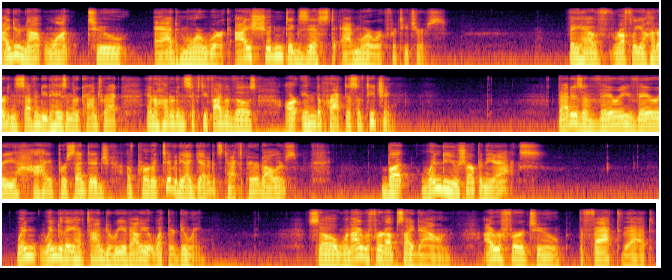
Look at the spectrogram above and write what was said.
I do not want to add more work. I shouldn't exist to add more work for teachers. They have roughly 170 days in their contract, and 165 of those are in the practice of teaching. That is a very, very high percentage of productivity. I get it, it's taxpayer dollars. But when do you sharpen the axe? When, when do they have time to reevaluate what they're doing? So when I refer to upside down, I refer to the fact that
